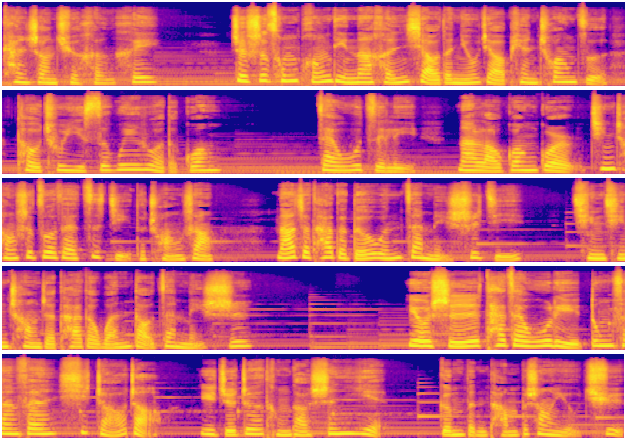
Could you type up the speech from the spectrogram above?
看上去很黑，只是从棚顶那很小的牛角片窗子透出一丝微弱的光。在屋子里，那老光棍儿经常是坐在自己的床上，拿着他的德文赞美诗集。轻轻唱着他的晚岛赞美诗，有时他在屋里东翻翻西找找，一直折腾到深夜，根本谈不上有趣。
